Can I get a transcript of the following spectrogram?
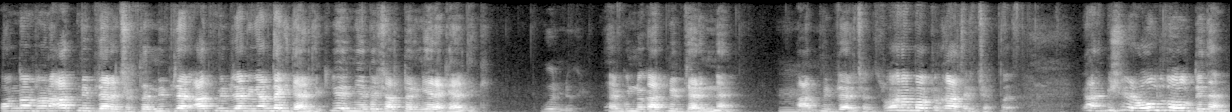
Ondan sonra at mübzeri çıktı. Mübzer, at mübzerin yanında giderdik. Yövmeye 5-6 dönüm yer ekerdik. Günlük. E, günlük at mübzerinden. Hmm. At mübzeri çıktı. Sonra motor katil çıktı. Yani bir şeyler oldu da oldu dedem.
